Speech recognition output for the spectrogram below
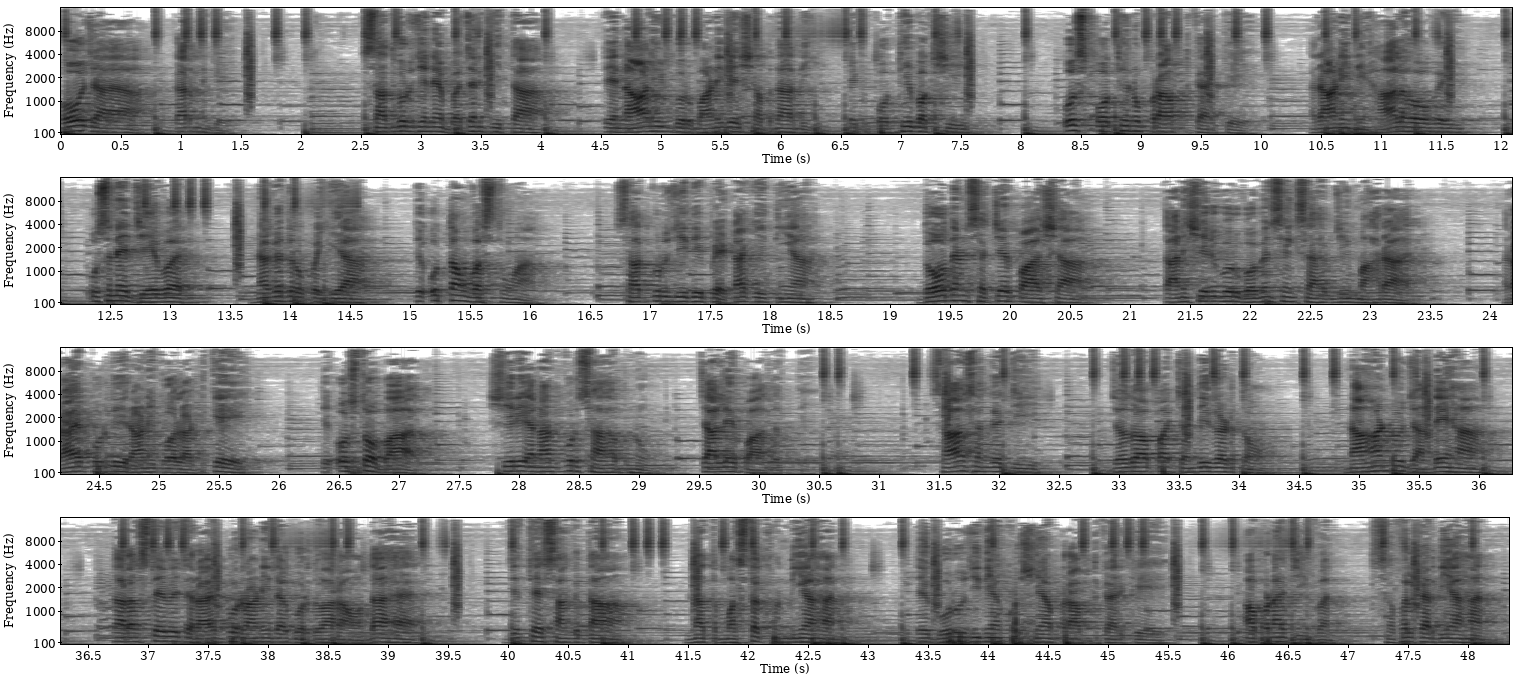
ਹੋ ਜਾਇਆ ਕਰਨਗੇ। ਸਤਿਗੁਰੂ ਜੀ ਨੇ ਬਚਨ ਕੀਤਾ ਤੇ ਨਾਲ ਹੀ ਗੁਰਬਾਣੀ ਦੇ ਸ਼ਬਦਾਂ ਦੀ ਇੱਕ ਪੋਥੀ ਬਖਸ਼ੀ। ਉਸ ਪੋਥੀ ਨੂੰ ਪ੍ਰਾਪਤ ਕਰਕੇ ਰਾਣੀ ਨਿਹਾਲ ਹੋ ਗਈ। ਉਸਨੇ ਜੇਵਰ, ਨਗਦ ਰੁਪਈਆ ਤੇ ਉੱਤਮ ਵਸਤੂਆਂ ਸਤਿਗੁਰੂ ਜੀ ਦੀ ਭੇਟਾ ਕੀਤੀਆਂ। ਦੋ ਦਿਨ ਸੱਚੇ ਪਾਤਸ਼ਾਹ ਧੰਨ ਸ਼੍ਰੀ ਗੁਰੂ ਗੋਬਿੰਦ ਸਿੰਘ ਸਾਹਿਬ ਜੀ ਮਹਾਰਾਜ ਰਾਏਪੁਰ ਦੀ ਰਾਣੀ ਕੋਲ ਅਟਕੇ ਤੇ ਉਸ ਤੋਂ ਬਾਅਦ ਸ਼੍ਰੀ ਅਨੰਦਪੁਰ ਸਾਹਿਬ ਨੂੰ ਚਾਲੇ ਪਾ ਦਿੱਤੇ। ਸਾਧ ਸੰਗਤ ਜੀ, ਜਦੋਂ ਆਪਾਂ ਚੰਡੀਗੜ੍ਹ ਤੋਂ ਨਾਹਣ ਨੂੰ ਜਾਂਦੇ ਹਾਂ, ਤਾਂ ਰਸਤੇ ਵਿੱਚ ਰਾਏਪੁਰ ਰਾਣੀ ਦਾ ਗੁਰਦੁਆਰਾ ਆਉਂਦਾ ਹੈ, ਜਿੱਥੇ ਸੰਗਤਾਂ ਨਤਮਸਤਕ ਹੁੰਦੀਆਂ ਹਨ ਤੇ ਗੁਰੂ ਜੀ ਦੀਆਂ ਖੁਸ਼ੀਆਂ ਪ੍ਰਾਪਤ ਕਰਕੇ ਆਪਣਾ ਜੀਵਨ ਸਫਲ ਕਰਦੀਆਂ ਹਨ।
